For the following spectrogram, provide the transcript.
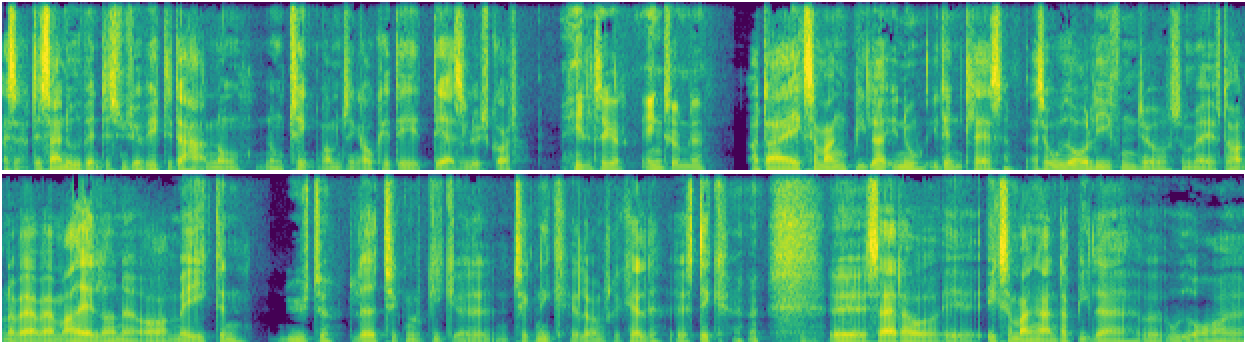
altså design udvendigt, det synes jeg er vigtigt, der har nogle, nogle ting, hvor man tænker, okay, det, det er altså løst godt. Helt sikkert. Ingen tvivl det. Og der er ikke så mange biler endnu i den klasse. Altså udover Leafen, jo, som er efterhånden er ved at være meget aldrende, og med ikke den nyeste lavet teknologi, eller teknik, eller hvad man skal kalde det, øh, stik, øh, så er der jo øh, ikke så mange andre biler øh, ud over øh,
